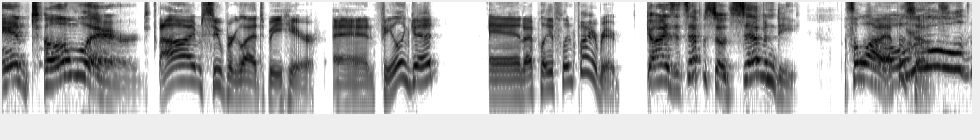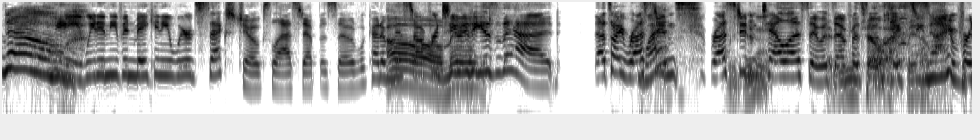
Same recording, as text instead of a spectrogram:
And Tom Laird. I'm super glad to be here and feeling good. And I play Flint Firebeard. Guys, it's episode 70. That's a lot of oh. episodes. Oh no! Hey, we didn't even make any weird sex jokes last episode. What kind of missed Oh, opportunity man. is that? That's why Russ What? didn't Russ didn't, didn't. tell us it was episode 69 for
